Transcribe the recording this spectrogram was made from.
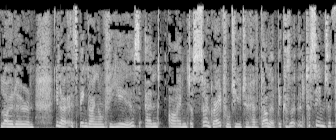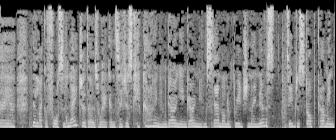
loader, and you know it's been going on for years. And I'm just so grateful to you to have done it because it, it just seems that they are they're like a force of nature. Those wagons, they just keep going and going and going. You can stand on a bridge, and they never seem to stop coming.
